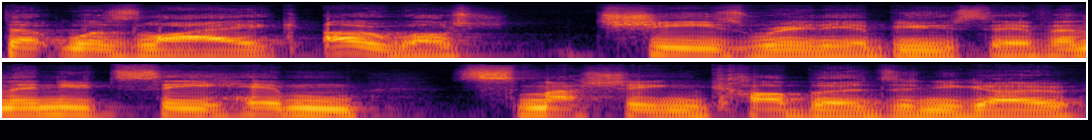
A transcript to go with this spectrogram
that was like, oh, well, she's really abusive. And then you'd see him smashing cupboards, and you go,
